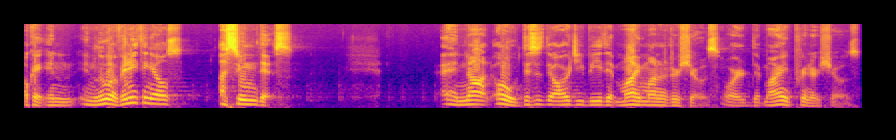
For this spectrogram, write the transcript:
okay, in, in lieu of anything else, assume this. And not, oh, this is the RGB that my monitor shows or that my printer shows.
